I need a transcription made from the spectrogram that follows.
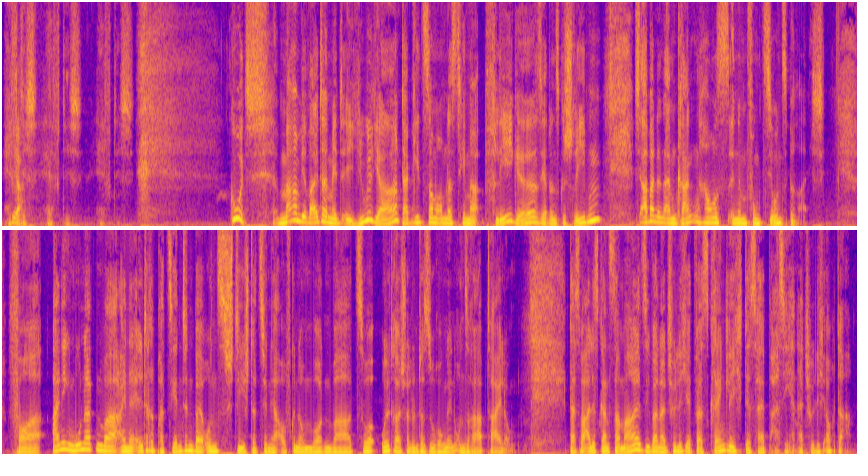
Heftig, ja. heftig, heftig. Gut, machen wir weiter mit Julia. Da geht es nochmal um das Thema Pflege. Sie hat uns geschrieben, ich arbeite in einem Krankenhaus in einem Funktionsbereich. Vor einigen Monaten war eine ältere Patientin bei uns, die stationär aufgenommen worden war, zur Ultraschalluntersuchung in unserer Abteilung. Das war alles ganz normal. Sie war natürlich etwas kränklich, deshalb war sie ja natürlich auch da.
